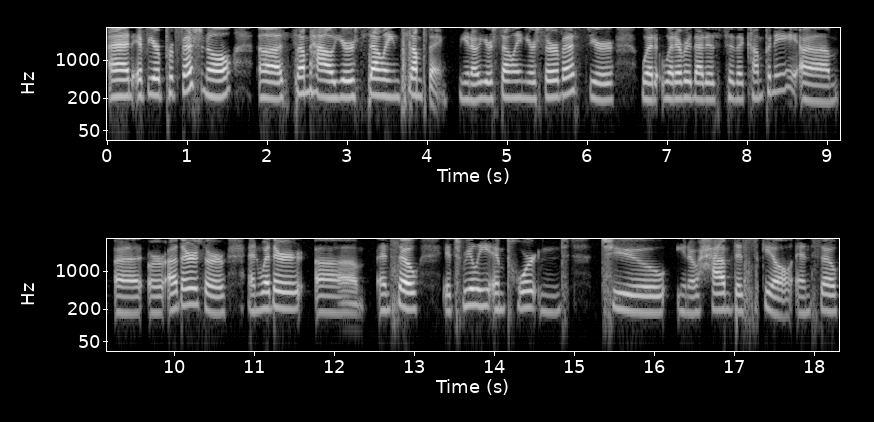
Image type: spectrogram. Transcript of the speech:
and if you're a professional, uh, somehow you're selling something. You know, you're selling your service, your what whatever that is to the company um, uh, or others, or and whether um, and so it's really important to you know have this skill. And so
